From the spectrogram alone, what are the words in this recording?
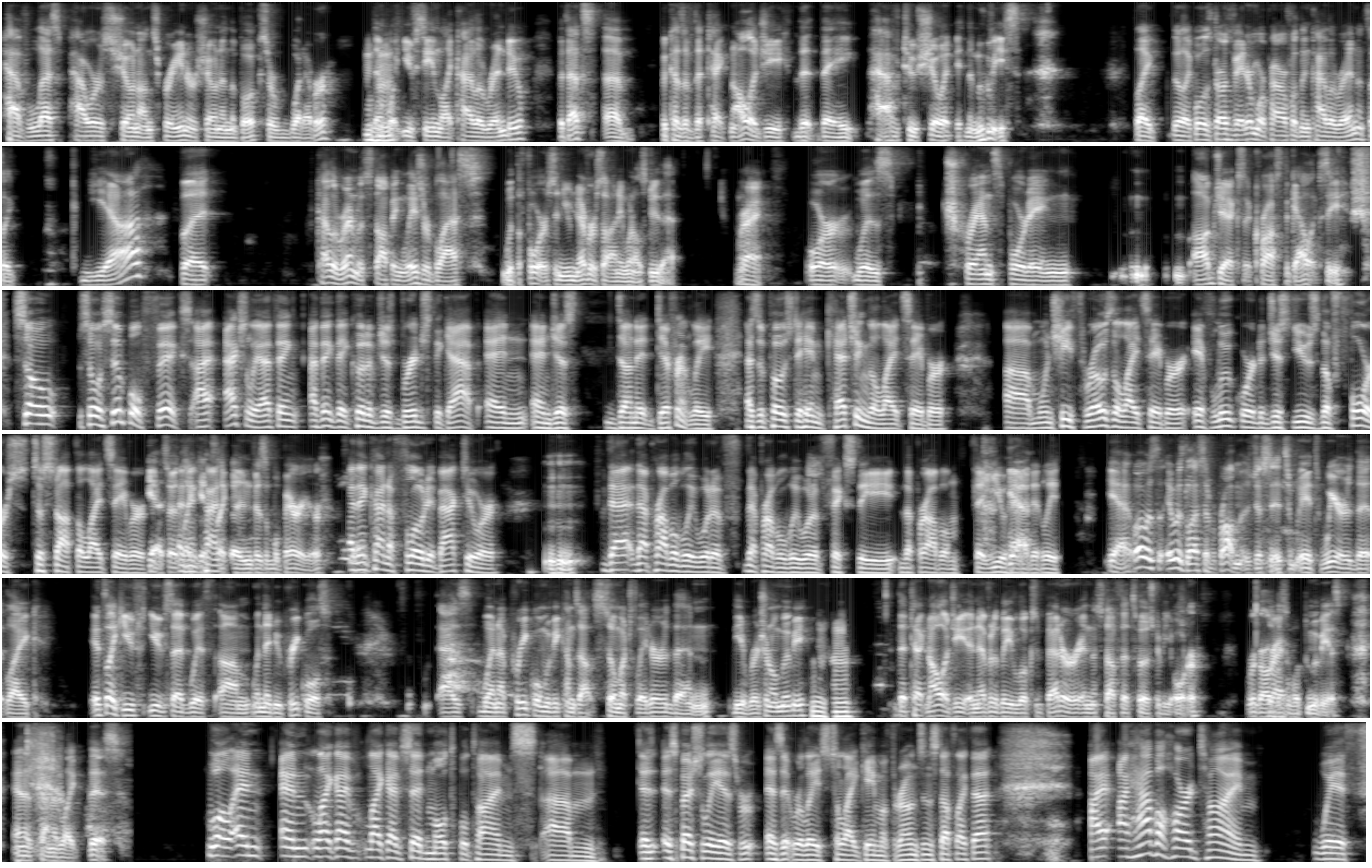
have less powers shown on screen or shown in the books or whatever than Mhm. what you've seen like Kylo Ren do. But that's uh, because of the technology that they have to show it in the movies. Like, they're like, well, is Darth Vader more powerful than Kylo Ren? It's like, yeah, but Kylo Ren was stopping laser blasts with the Force, and you never saw anyone else do that Right. or was transporting objects across the galaxy. So so a simple fix. I actually I think I think they could have just bridged the gap and and just done it differently as opposed to him catching the lightsaber. Um, when she throws the lightsaber, if Luke were to just use the force to stop the lightsaber, Yeah, so it And like it's kind- like an invisible barrier. and then kind of float it back to her, hmm that that probably would have that probably would have fixed the the problem that you had Yeah. at least. Yeah, well, it was it was less of a problem. It was just it's it's weird that like it's like you've you've said with um when they do prequels, as when a prequel movie comes out so much later than the original movie, the technology inevitably looks better in the stuff that's supposed to be older, regardless Right. of what the movie is. And it's kind of like this. Well, and and like I've like I've said multiple times, um, especially as as it relates to like Game of Thrones and stuff like that, I I have a hard time with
